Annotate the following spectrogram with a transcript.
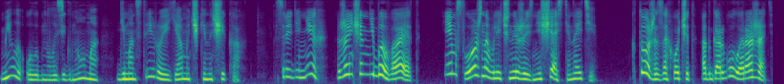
Мило улыбнулась гнома, демонстрируя ямочки на щеках. Среди них женщин не бывает. Им сложно в личной жизни счастье найти. Кто же захочет от горгула рожать?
